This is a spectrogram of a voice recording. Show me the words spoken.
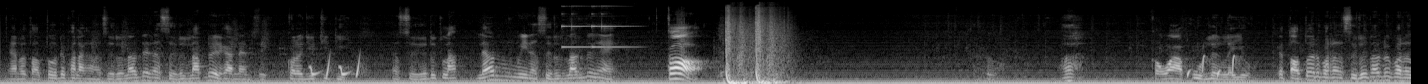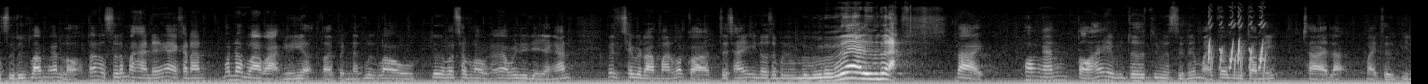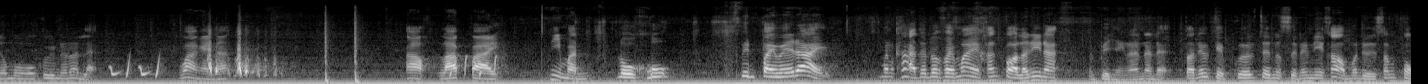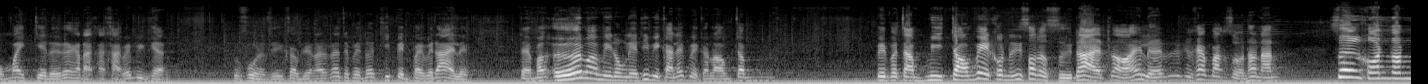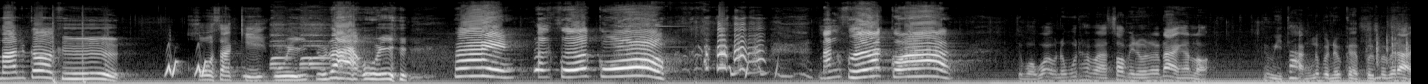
งานเราตอบโต้ด้วยพลังหนังสือลึกลับด้วยหนังสือลึกลับด้วยการนังสือกลยุทธ์ที่ดี หนังสือลึกลับ แล้วมีหนังสือลึกลับด้วยไง ก็ก็ว่าพูดเรื่องอะไรอยู่ก็ตอบต้ด้วยพลังหนังสือลึกลับด้วยพลังหนังสือลึกลับงั้นเหรอถ้าหนังสือทำอาหาได้ง่ายขนาดนั้นมันต้องมาบากอยู่เนี่ยต่อเป็นนักเรื่องเล่าเรื่องเราชมเราเอาไว้ดีๆอย่างนั้นก็ใช้เวลามานมากกว่าจะใช้อินโนเซบได้เพราะงั้นต่อให้เธอจะมีหนังสือเล่มใหม่ก็มีตอนนี้ใช่ละหมายถึงอินโนโมโมกุนั่นแหละ ว่าไงนะอ้าวรับไป นี่มันโลคุ เป็นไปไว้ได้ มันขาดจนโดนไฟไหม้ครั้งก่อนแล้วนี่นะ มันเป็นอย่างนั้นนั่นแหละ ตอนนี้เก็บเพื่อเจอหนังสือเล่มนี้เข้ามันอยู่ในซัมปงไม่เกยเลยได้ขนาดขาดขาดไม่ปีแผ่นคุณฟูหน่อยสิกับเรื่องนั้นน่าจะเป็นเรื่องที่เป็นไปไม่ได้เลย แต่บังเอิญว่ามีโรงเรียนที่มีการแลกเปลี่ยนกับเราจำเป็นประจำมีจอมเวทคนหนึงที่ซ่อนหนังสือได้ต่อให้เหลือแค่บางส่วนเท่านั้น ซึ่งคนคนนั้นก็คือโคซากิอุยดูหน้าอุยเฮ้ยหนังสือกู หนังสือกูจะบอกว่านวุฒิธรรมาซ่อมเมนูนั้นก็ได้งั้นเหรอ ไม่มีทางหรือเป็นเกิดป็นไปไม่ได้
